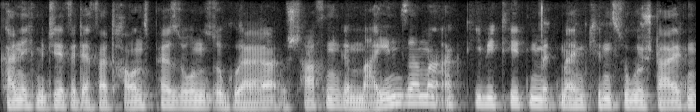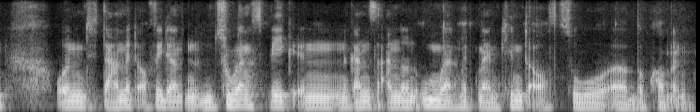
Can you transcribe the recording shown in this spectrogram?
kann ich mit Hilfe der Vertrauensperson sogar schaffen, gemeinsame Aktivitäten mit meinem Kind zu gestalten und damit auch wieder einen Zugangsweg in einen ganz anderen Umgang mit meinem Kind auch zu äh, bekommen.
